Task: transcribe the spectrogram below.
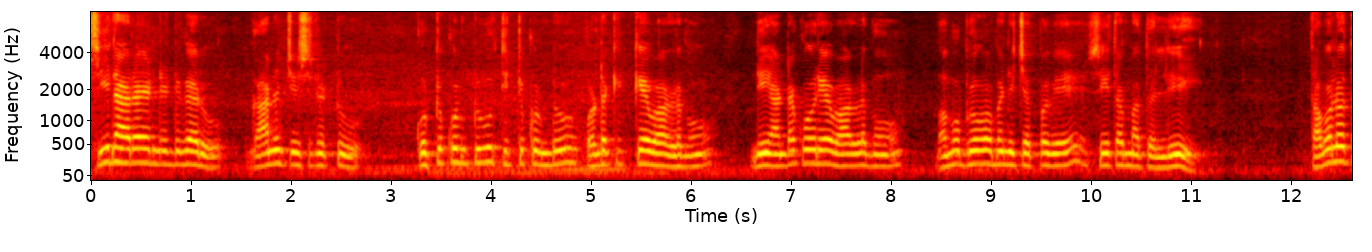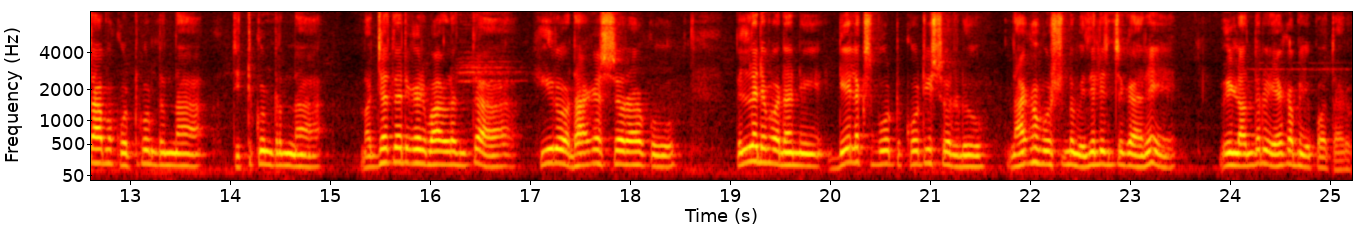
శ్రీనారాయణ రెడ్డి గారు గానం చేసినట్టు కొట్టుకుంటూ తిట్టుకుంటూ కొండకెక్కే వాళ్ళము నీ అండ కోరే వాళ్ళము మమ్మ బ్రోవమని చెప్పవే సీతమ్మ తల్లి. తమలో తాము కొట్టుకుంటున్నా తిట్టుకుంటున్నా మధ్యతరగతి వాళ్ళంతా హీరో నాగేశ్వరరావుకు పిల్లనివ్వనని డీలక్స్ బోర్డు కోటీశ్వరుడు నాగభూషణం విదిలించగానే వీళ్ళందరూ ఏకమైపోతారు.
